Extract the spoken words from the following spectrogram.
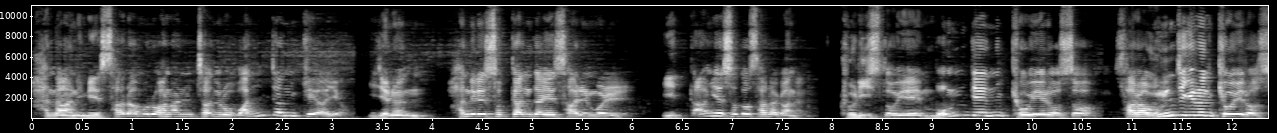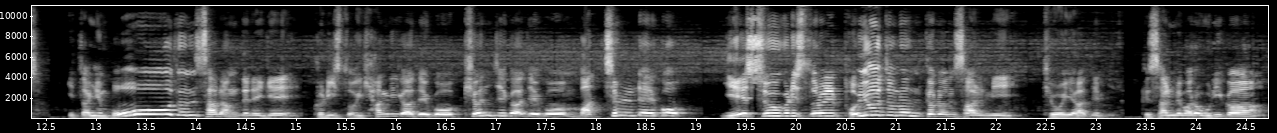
하나님의 사람으로 하나님 자녀로 완전케 하여 이제는 하늘에 속한 자의 삶을 이 땅에서도 살아가는 그리스도의 몸된 교회로서 살아 움직이는 교회로서 이 땅의 모든 사람들에게 그리스도 향기가 되고 편지가 되고 맛을 내고 예수 그리스도를 보여주는 그런 삶이 되어야 됩니다. 그 삶이 바로 우리가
